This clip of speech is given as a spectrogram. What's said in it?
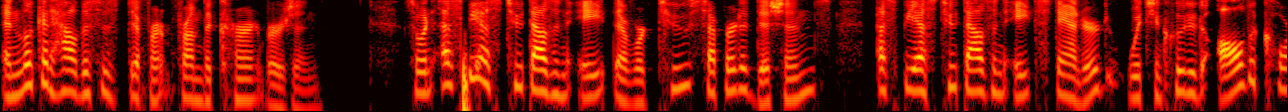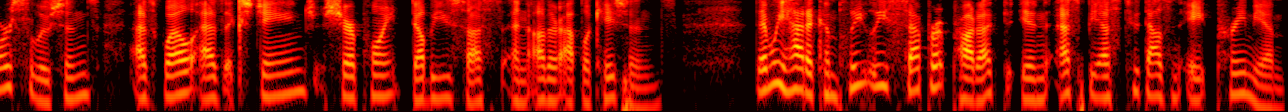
and look at how this is different from the current version. So in SBS 2008, there were two separate editions SBS 2008 Standard, which included all the core solutions as well as Exchange, SharePoint, WSUS, and other applications. Then we had a completely separate product in SBS 2008 Premium,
